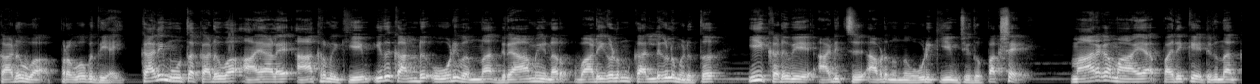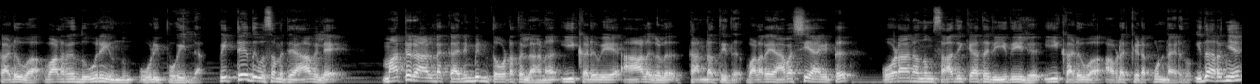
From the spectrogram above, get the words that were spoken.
കടുവ പ്രകോപിതയായി. കലിമൂത്ത കടുവ അയാളെ ആക്രമിക്കുകയും ഇത് കണ്ട് ഓടി വന്ന ഗ്രാമീണർ വടികളും കല്ലുകളും എടുത്ത് ഈ കടുവയെ അടിച്ച് അവിടെ നിന്ന് ഓടിക്കുകയും ചെയ്തു. പക്ഷേ മാരകമായ പരിക്കേറ്റിരുന്ന കടുവ വളരെ ദൂരെയൊന്നും ഓടിപ്പോയില്ല. പിറ്റേ ദിവസം രാവിലെ മറ്റൊരാളുടെ കരിമ്പിൻ തോട്ടത്തിലാണ് ഈ കടുവയെ ആളുകൾ കണ്ടെത്തിയത്. വളരെ അവശയായിട്ട് ഓടാനൊന്നും സാധിക്കാത്ത രീതിയിൽ ഈ കടുവ അവിടെ കിടപ്പുണ്ടായിരുന്നു. ഇതറിഞ്ഞ്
